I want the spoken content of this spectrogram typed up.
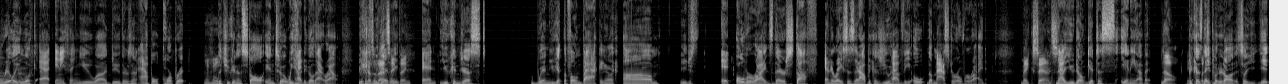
should really remove. look at anything you uh, do. There's an Apple corporate Mhm. that you can install into it. We had to go that route because, because of we that did. same We- thing. and you can just when you get the phone back and you're like um you just it overrides their stuff and erases it out because you have the o- the master override Makes sense. now you don't get to see any of it no, because but they you- put it on so you, it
